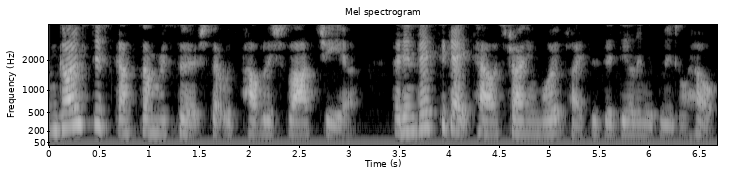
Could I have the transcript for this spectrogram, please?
I'm going to discuss some research that was published last year that investigates how Australian workplaces are dealing with mental health.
